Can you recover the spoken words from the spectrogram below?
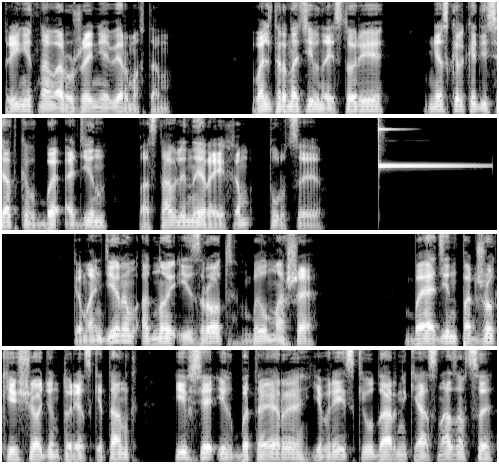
принят на вооружение вермахтом. В альтернативной истории несколько десятков Б-1, поставленные Рейхом Турции. Командиром одной из рот был Маше. Б-1 поджег еще один турецкий танк, и все их БТРы, еврейские ударники-осназовцы,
